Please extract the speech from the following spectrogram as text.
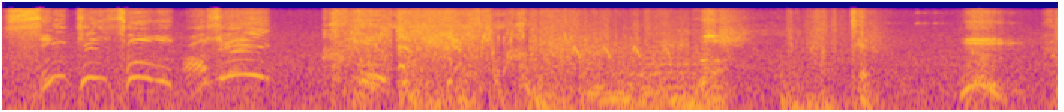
真剣勝負味わ器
